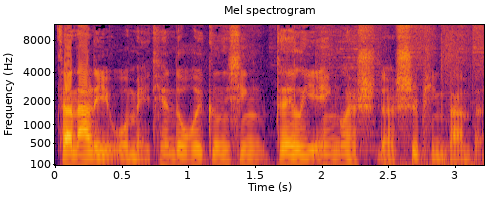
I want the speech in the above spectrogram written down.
在那里我每天都会更新 Daily English 的视频版本。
